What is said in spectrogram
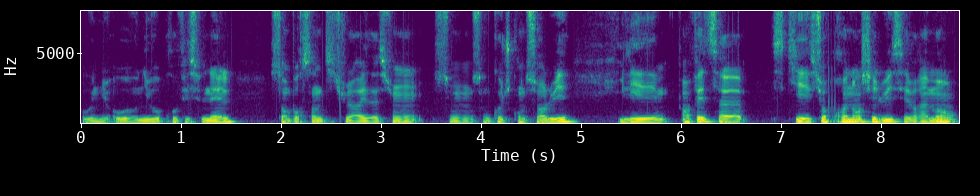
au, niveau professionnel, 100% de titularisation. Son, son, coach compte sur lui. Il est, en fait, ça, ce qui est surprenant chez lui, c'est vraiment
